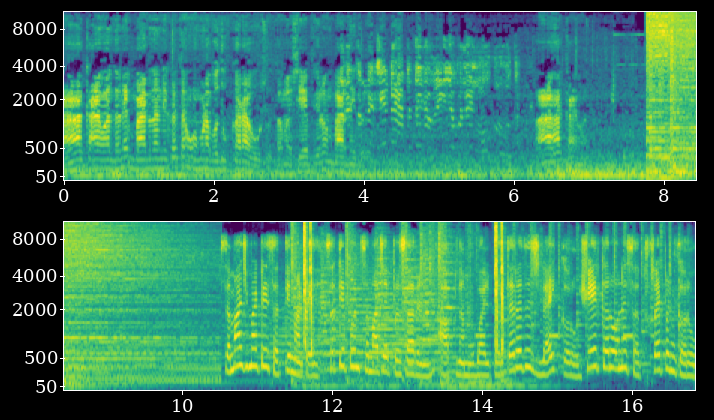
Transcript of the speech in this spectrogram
હા કાંઈ વાંધો નહીં. બહાર ના નીકળતા હું હમણાં બધું કરાવું છું. તમે સેફ કરો બહાર નીકળો. હું હા હા કાંઈ વાંધો સમાજ માટે સત્ય માટે સત્યપૂર્ણ સમાચાર પ્રસારણ આપના મોબાઈલ પર તરત જ લાઈક કરો શેર કરો અને સબસ્ક્રાઈબ પણ કરો.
